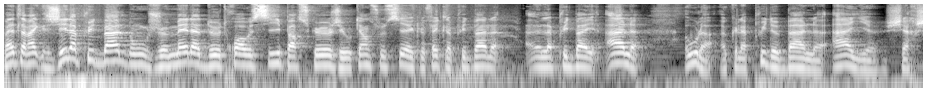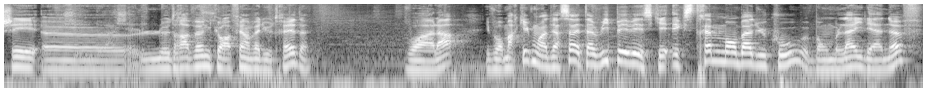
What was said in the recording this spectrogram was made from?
Mettre la. J'ai la pluie de balles, donc je mets la 2-3 aussi parce que j'ai aucun souci avec le fait que la pluie de balles, euh, la pluie de balles aille, oula, que la pluie de aille chercher euh, le Draven qui aura fait un value trade. Voilà. Et vous remarquez que mon adversaire est à 8 PV, ce qui est extrêmement bas du coup. Bon, là, il est à 9.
